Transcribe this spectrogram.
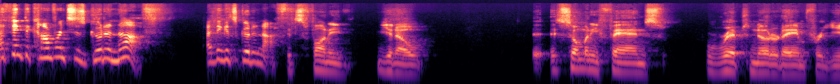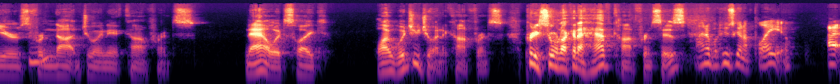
I- think the conference is good enough. I think it's good enough. It's funny, you know, so many fans ripped Notre Dame for years for Mhm. not joining a conference. Now it's like, why would you join a conference? Pretty soon we're not going to have conferences. I know, but who's going to play you? I,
